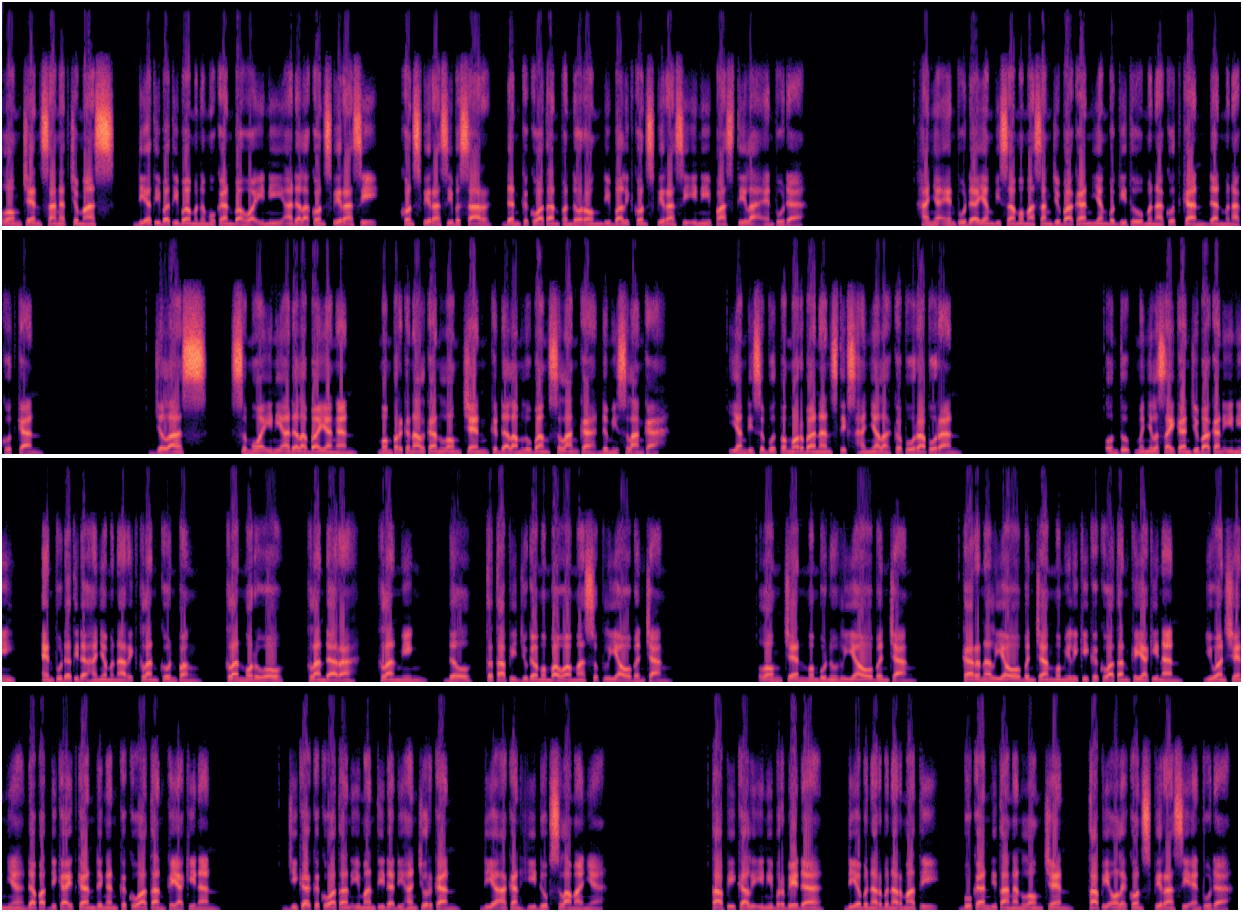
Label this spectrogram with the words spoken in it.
Long Chen sangat cemas, dia tiba-tiba menemukan bahwa ini adalah konspirasi, konspirasi besar, dan kekuatan pendorong di balik konspirasi ini pastilah Enpuda. Hanya Enpuda yang bisa memasang jebakan yang begitu menakutkan dan menakutkan. Jelas, semua ini adalah bayangan, memperkenalkan Long Chen ke dalam lubang selangkah demi selangkah. Yang disebut pengorbanan Styx hanyalah kepura-puraan. Untuk menyelesaikan jebakan ini, Enpuda tidak hanya menarik klan Kunpeng, klan Moruo, klan Darah, klan Ming, Del, tetapi juga membawa masuk Liao Bencang. Long Chen membunuh Liao Bencang. Karena Liao Bencang memiliki kekuatan keyakinan, Yuan Shen-nya dapat dikaitkan dengan kekuatan keyakinan. Jika kekuatan iman tidak dihancurkan, dia akan hidup selamanya. Tapi kali ini berbeda, dia benar-benar mati, bukan di tangan Long Chen, tapi oleh konspirasi Enpuda.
